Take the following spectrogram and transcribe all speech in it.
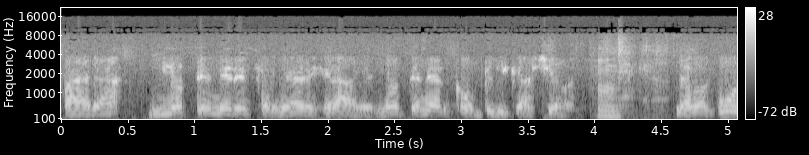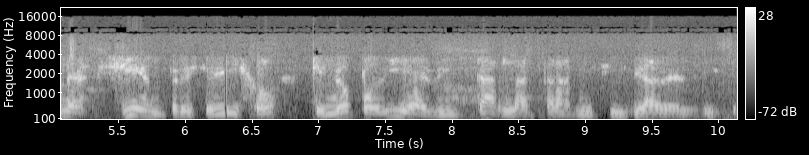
para no tener enfermedades graves, no tener complicaciones. La vacuna siempre se dijo que no podía evitar la transmisibilidad del virus.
